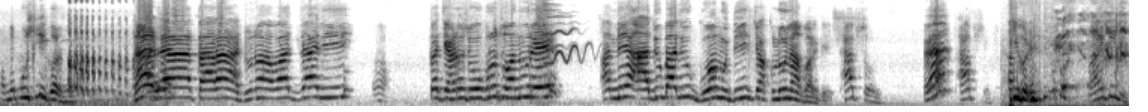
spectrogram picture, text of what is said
તમે પૂછલી કરો ના તારા આઢુનો અવાજ જાય ની તો જેનું છોકરું સોનું રે અને આજુબાજુ ગોમ ઉધી ચકલું ના પડકે થાપશો હે? થાપશો બાઈક લીધું.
